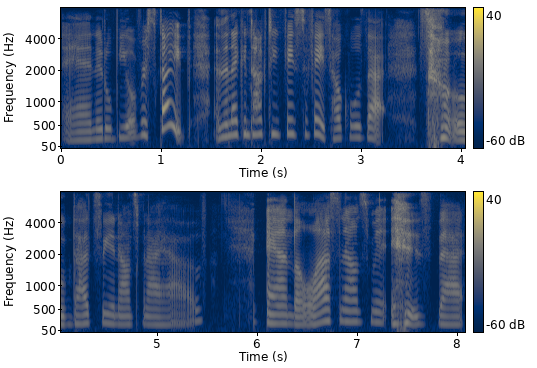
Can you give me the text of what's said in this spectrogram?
and it'll be over Skype. And then I can talk to you face to face. How cool is that? So that's the announcement I have. And the last announcement is that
